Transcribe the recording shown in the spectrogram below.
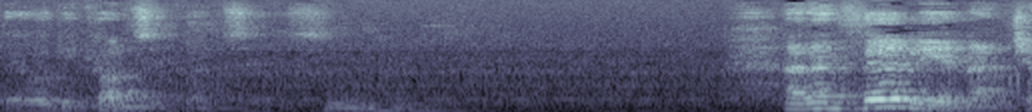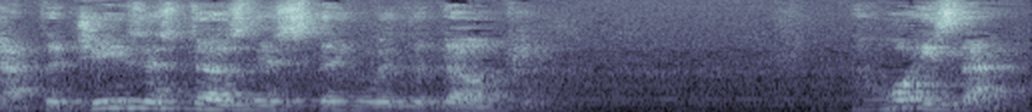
There will be consequences. Mm-hmm. And then thirdly in that chapter, Jesus does this thing with the donkey. Now what is that?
